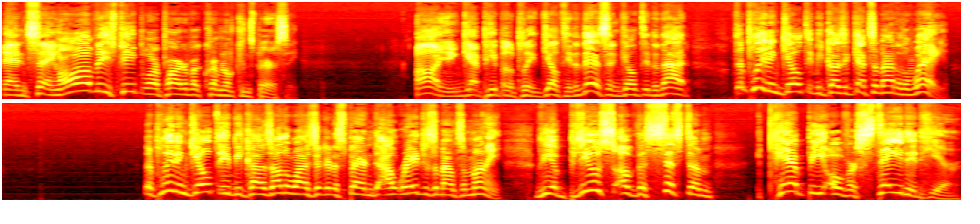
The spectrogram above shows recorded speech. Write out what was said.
and saying all these people are part of a criminal conspiracy. Oh, you can get people to plead guilty to this and guilty to that. They're pleading guilty because it gets them out of the way. They're pleading guilty because otherwise they're going to spend outrageous amounts of money. The abuse of the system can't be overstated here.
